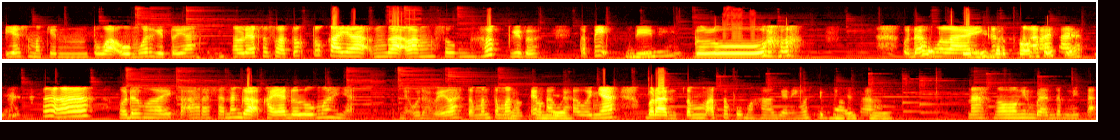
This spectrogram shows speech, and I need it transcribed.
iya semakin tua umur gitu ya ngelihat sesuatu tuh kayak nggak langsung hup gitu. Tapi di dulu udah mulai Lebih berproses arah ya. sana. Heeh, udah mulai ke arah sana nggak kayak dulu mah ya ya udah we lah teman-teman eh tahu ya. tahunya berantem atau kumaha gini mas nah di itu Nah, ngomongin berantem nih, Tak.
